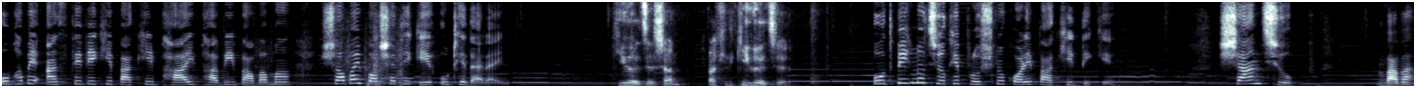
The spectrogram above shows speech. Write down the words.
ওভাবে আসতে দেখে পাখির ভাই ভাবি বাবা মা সবাই বসা থেকে উঠে দাঁড়ায়। কি হয়েছে শান? পাখির কি হয়েছে? উদ্বিগ্ন চোখে প্রশ্ন করে পাখির দিকে। শান চুপ। বাবা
